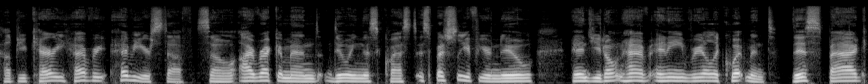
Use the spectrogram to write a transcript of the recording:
help you carry heavy, heavier stuff. So I recommend doing this quest, especially if you're new and you don't have any real equipment. This bag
